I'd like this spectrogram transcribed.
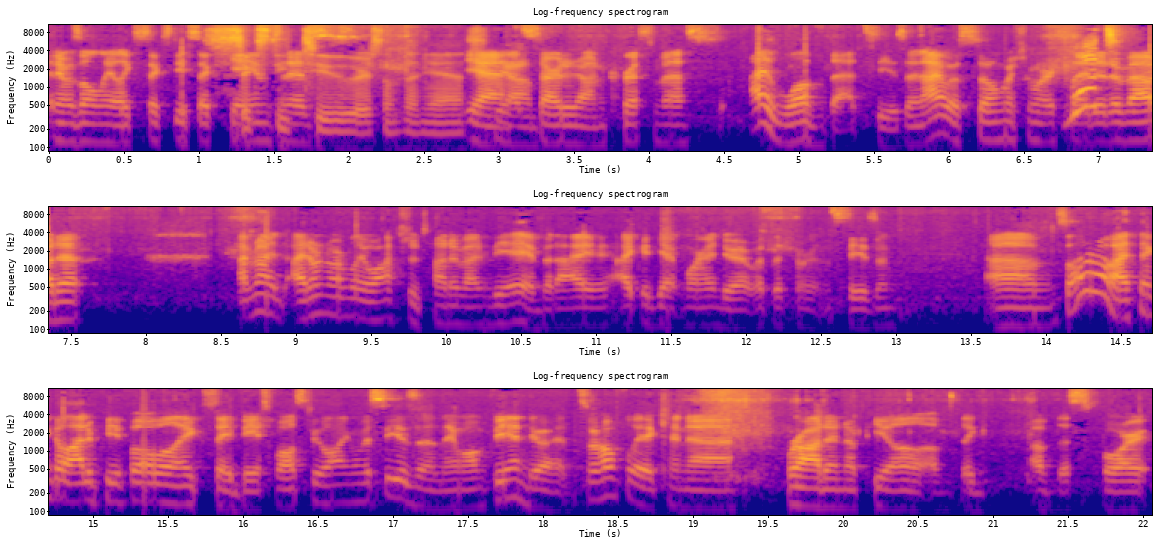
and it was only like 66 games. 62 or something, yeah. Yeah, Yeah. it started on Christmas. I loved that season. I was so much more excited What? about it. I'm not. I don't normally watch a ton of NBA, but I I could get more into it with the shortened season. Um, so I don't know. I think a lot of people will like say baseball's too long of a season. They won't be into it. So hopefully it can uh, broaden appeal of the of the sport.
